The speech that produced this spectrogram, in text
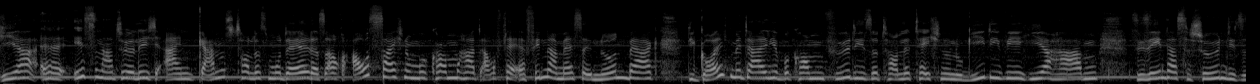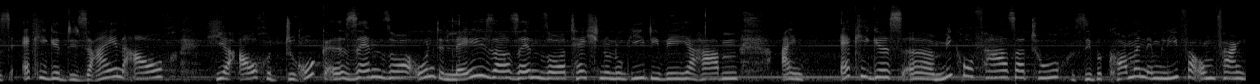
Hier äh, ist natürlich ein ganz tolles Modell, das auch Auszeichnung bekommen hat auf der Erfindermesse in Nürnberg. Die Goldmedaille bekommen für diese tolle Technologie, die wir hier haben. Sie sehen das schön, dieses eckige Design auch. Hier auch Drucksensor und Lasersensor-Technologie, die wir hier haben. Ein eckiges äh, Mikrofasertuch. Sie bekommen im Lieferumfang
